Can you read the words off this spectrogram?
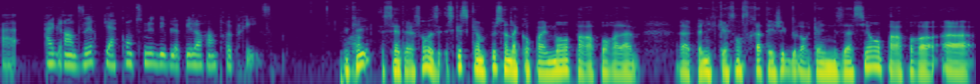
à, à, grandir puis à continuer de développer leur entreprise. OK, c'est intéressant. Est-ce que c'est un peu un accompagnement par rapport à la, planification stratégique de l'organisation, par rapport à,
